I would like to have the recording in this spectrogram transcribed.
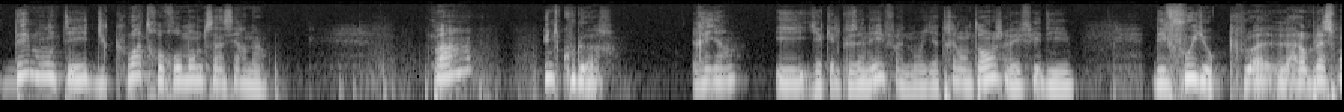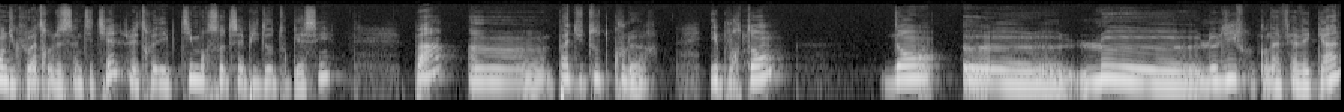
démonté du cloître roman de Saint-Cernin. Pas une couleur, rien. Et il y a quelques années, enfin non, il y a très longtemps, j'avais fait des, des fouilles au à l'emplacement du cloître de Saint-Étienne. J'avais trouvé des petits morceaux de chapiteau tout cassés. Pas, pas du tout de couleur. Et pourtant, dans euh, le, le, livre qu'on a fait avec Anne,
